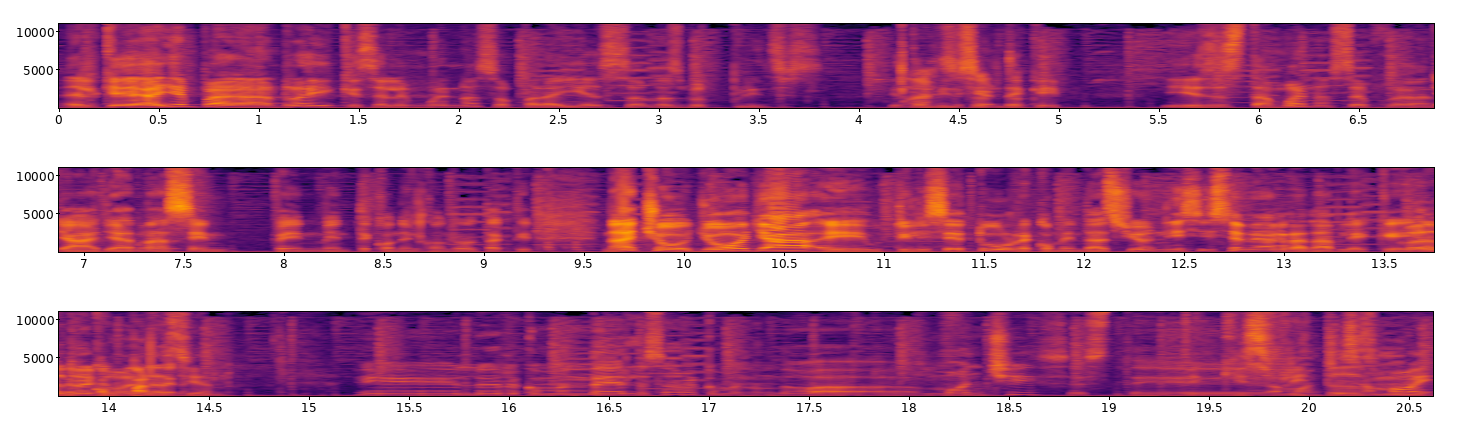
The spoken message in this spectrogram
El que hayan para Android y que salen buenos o para iOS son los Book Princess. Que Ah, también sí, son de. Cape. Y esos están buenos, se juegan. Ya, ya para- más en, en mente con el control táctil. Nacho, yo ya eh, utilicé tu recomendación y sí se ve agradable. Que, a ¿Cuál ver, recomendación? Eh, le recomendé, le estaba recomendando a Monchis, este, a Monchis Amoy,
